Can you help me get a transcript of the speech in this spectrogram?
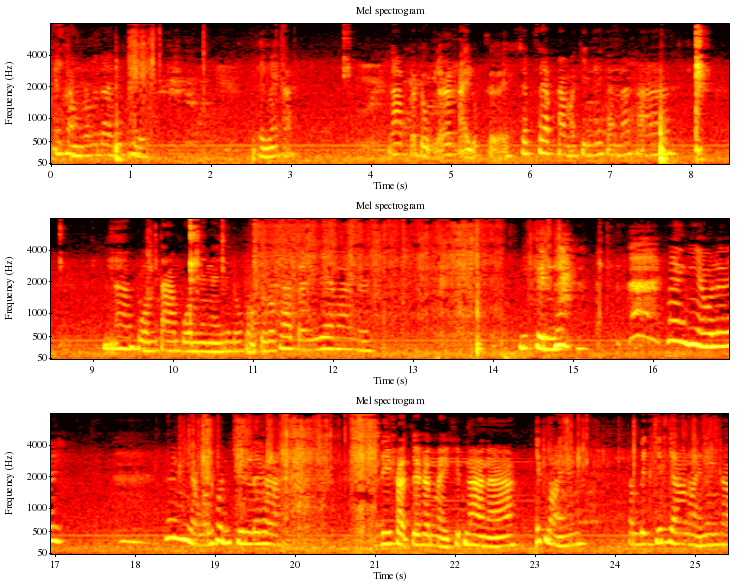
ไม่ทำก็ไม่ได้ลูกเพจเห็นไหมคะลาบกระดูกแล้วก็ไข่ลูกเขยแซ่บๆค่ะมากินด้วยกันนะคะหน้าบวมตาบวมยังไงไม่รู้ของสุขภาพตอนนี้แย่มากเลยนี่กินแม่งเหี่ยวเลยแม่งเหี่ยวเหมือนคนกินเลยค่ะ ดีค่ะเจอกันใหม่คลิปหน้านะคลิปหน่อย นึงทำเป็น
